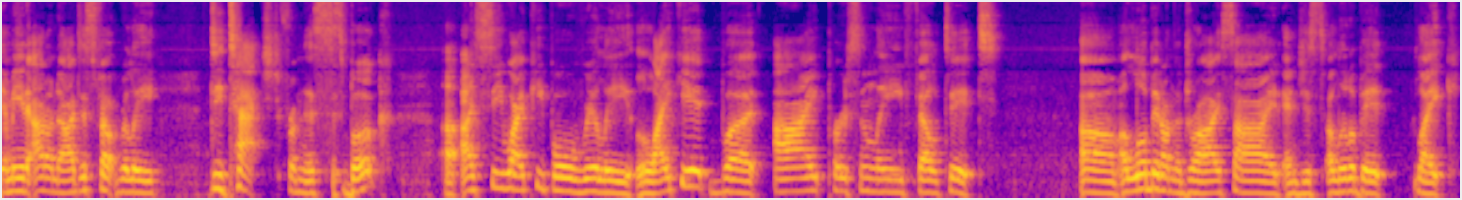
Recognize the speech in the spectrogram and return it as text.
I mean, I don't know. I just felt really detached from this book. Uh, I see why people really like it, but I personally felt it um, a little bit on the dry side and just a little bit like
